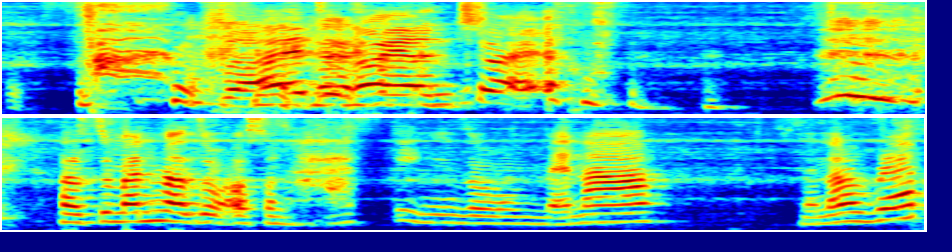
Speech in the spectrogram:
behaltet euren Scheiß. Hast du manchmal so auch so einen Hass gegen so Männer, Männer-Rap?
